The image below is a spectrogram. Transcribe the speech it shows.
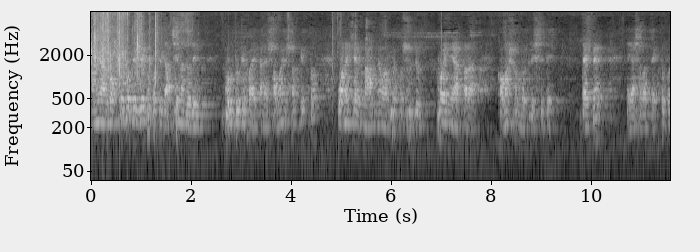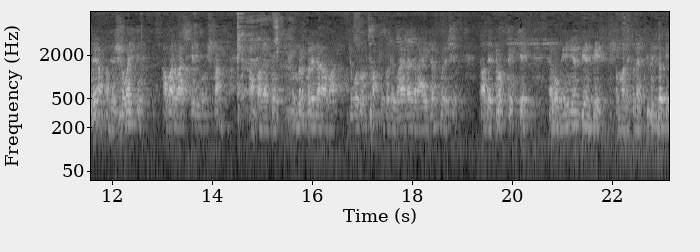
আমি আর বক্তব্য দীর্ঘায়িত করতে যাচ্ছি না, যদি ভুল ত্রুটি হয় এখানে সময়ের সংক্ষিপ্ত, অনেকের নাম নেওয়ার হয়তো সুযোগ হয়নি আপনারা ক্ষমা সুন্দর দৃষ্টিতে দেখবেন। এই আশাবাদ ব্যক্ত করে আপনাদের সবাইকে আবারও আজকের এই অনুষ্ঠান আপনারা এত সুন্দর করে যারা আমার যুবদল ছাত্রদলের ভাইরা যারা আয়োজন করেছে, তাদের প্রত্যেককে এবং ইউনিয়ন বিএনপির সম্মানিত নেতৃবৃন্দকে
